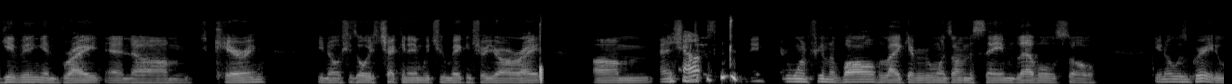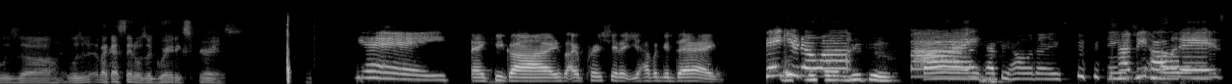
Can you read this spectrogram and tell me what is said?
giving and bright and um caring. You know, she's always checking in with you, making sure you're all right. Um, and she Yep. just made everyone feel involved, like everyone's on the same level. So, you know, it was great. It was uh it was like I said, it was a great experience. yay Thank you guys. I appreciate it. You have a good day. thank you noah You too. bye, Happy holidays. Thank happy you, Noah. holidays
